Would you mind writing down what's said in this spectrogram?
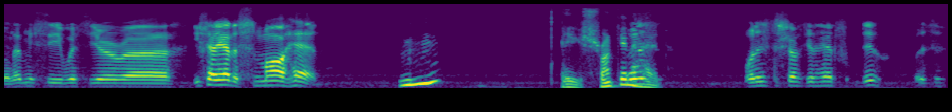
So let me see with your uh you said you had a small head. Mm-hmm. A shrunken What is- head. What does the shrunken head do? What is it?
